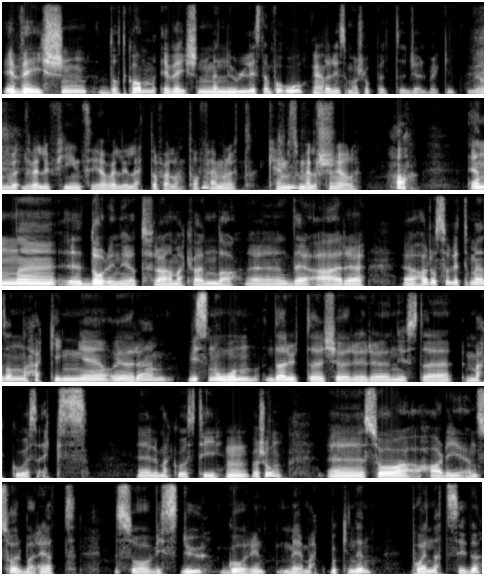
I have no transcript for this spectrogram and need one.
Evasion.com, Evasion med null istedenfor O. Ja. Det er de som har sluppet jailbreaken. Det er en veldig fin side, veldig lett å følge. Ta tar fem minutter. Hvem som helst kan gjøre det. Ha. En eh, dårlig nyhet fra Mac-verden, da. Eh, det er eh, har også litt med sånn hacking eh, å gjøre. Hvis noen der ute kjører nyeste nyeste MacOS X, eller MacOS 10-versjon, Mm. eh, så har de en sårbarhet. Så hvis du går inn med Macbooken din på en nettside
